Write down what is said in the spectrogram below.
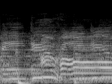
feed you home.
